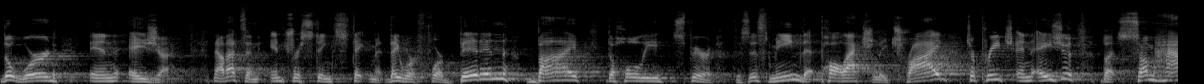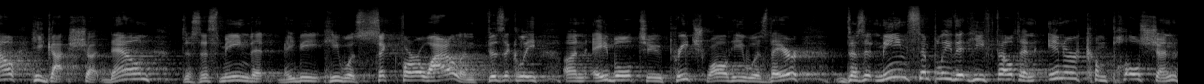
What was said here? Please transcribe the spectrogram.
the word in Asia. Now, that's an interesting statement. They were forbidden by the Holy Spirit. Does this mean that Paul actually tried to preach in Asia, but somehow he got shut down? Does this mean that maybe he was sick for a while and physically unable to preach while he was there? Does it mean simply that he felt an inner compulsion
